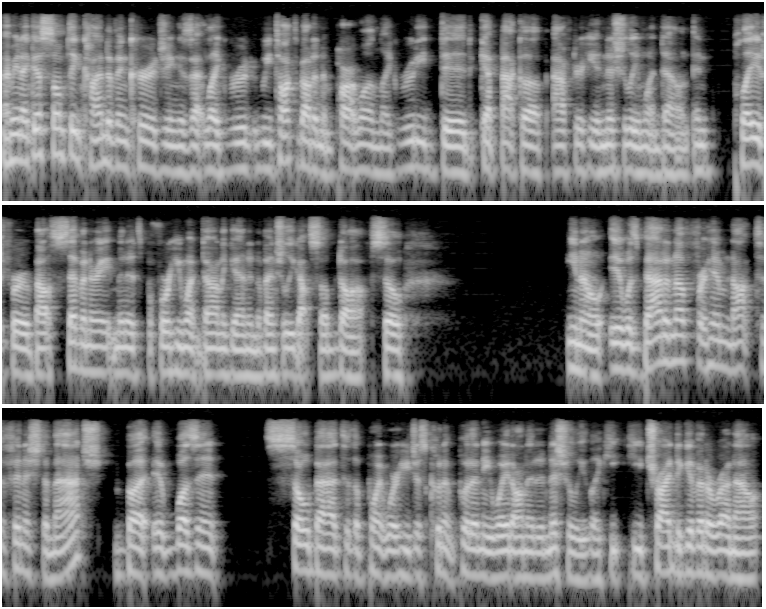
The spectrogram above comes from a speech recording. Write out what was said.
I mean, I guess something kind of encouraging is that like Rudy, we talked about it in part one. Like Rudy did get back up after he initially went down and played for about seven or eight minutes before he went down again and eventually got subbed off. So, you know, it was bad enough for him not to finish the match, but it wasn't so bad to the point where he just couldn't put any weight on it initially. Like he he tried to give it a run out,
